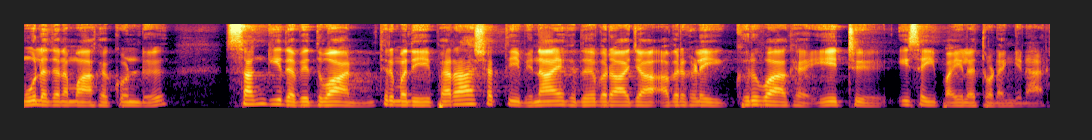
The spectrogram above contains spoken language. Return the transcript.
மூலதனமாக கொண்டு சங்கீத வித்வான் திருமதி பராசக்தி விநாயக தேவராஜா அவர்களை குருவாக ஏற்று இசை பயிலத் தொடங்கினார்.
